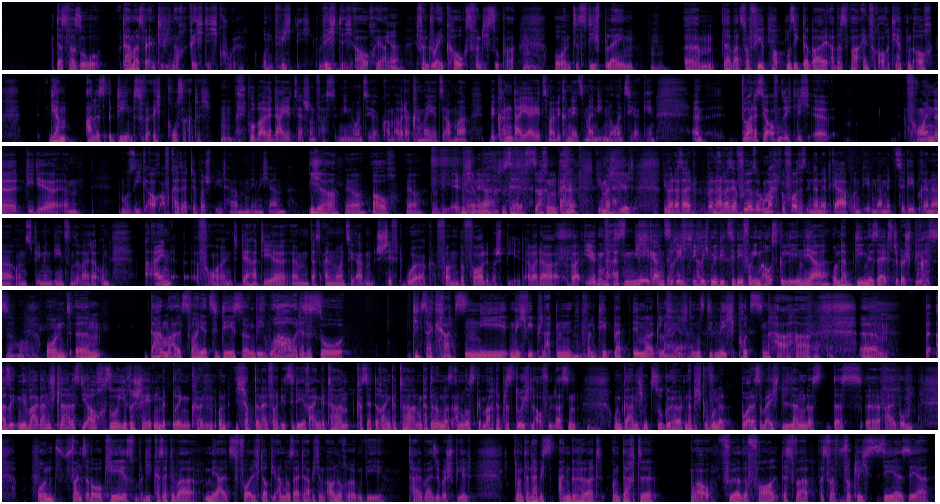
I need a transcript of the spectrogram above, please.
Das war so damals war MTV noch richtig cool. Und wichtig. Wichtig auch, ja. ja. Ich fand Ray Cokes fand ich super. Mhm. Und Steve Blame. Mhm. Ähm, da war zwar viel Popmusik dabei, aber es war einfach auch, die hatten auch, die haben alles bedient. Das war echt großartig. Mhm. Wobei wir da jetzt ja schon fast in die 90er kommen. Aber da können wir jetzt auch mal, wir können da ja jetzt mal, wir können jetzt mal in die 90er gehen. Ähm, du hattest ja offensichtlich äh, Freunde, die dir ähm, Musik auch auf Kassette überspielt haben, nehme ich an. Ja, ja, auch. Ja, so die Eltern, ich ja. selbst Sachen wie man spielt. Wie man das halt, man hat das ja früher so gemacht, bevor es das Internet gab und eben damit CD-Brenner und Streamingdienst und so weiter. Und ein Freund, der hat dir ähm, das 91er-Album Shift Work von The Fall überspielt, aber da war irgendwas nicht nee, ganz richtig. Habe ich mir die CD von ihm ausgeliehen ja. und habe die mir selbst überspielt. Ach so. Und ähm, damals waren ja CDs irgendwie, wow, das ist so, die zerkratzen nie, nicht wie Platten, die mhm. Qualität bleibt immer gleich, ja. du musst die nicht putzen, haha. ähm, also mir war gar nicht klar, dass die auch so ihre Schäden mitbringen können. Und ich habe dann einfach die CD reingetan, Kassette reingetan und habe dann irgendwas anderes gemacht, habe das durchlaufen lassen mhm. und gar nicht mit zugehört und habe ich gewundert, boah, das ist aber echt lang das das äh, Album und fand es aber okay. Es, die Kassette war mehr als voll. Ich glaube, die andere Seite habe ich dann auch noch irgendwie teilweise überspielt. Und dann habe ich es angehört und dachte, wow, für The Fall, das war, das war wirklich sehr, sehr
